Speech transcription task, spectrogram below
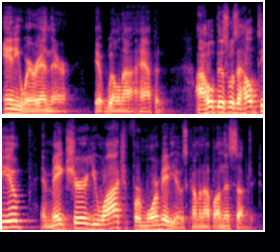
anywhere in there. It will not happen. I hope this was a help to you, and make sure you watch for more videos coming up on this subject.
